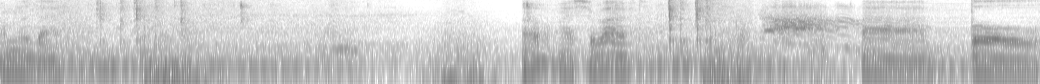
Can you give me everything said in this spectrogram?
I'm gonna die. Oh, I survived. Ah, bull.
